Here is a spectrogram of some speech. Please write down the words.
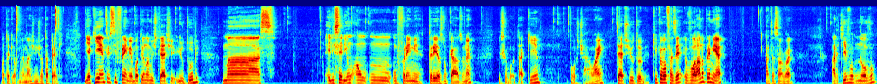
Bota aqui, uma imagem JPEG. E aqui entra esse frame. Eu botei o nome de teste YouTube, mas ele seria um, um, um frame 3 no caso, né? Deixa eu botar aqui. Post Hawaii. Teste YouTube. O que, que eu vou fazer? Eu vou lá no Premiere. Atenção agora. Arquivo novo,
